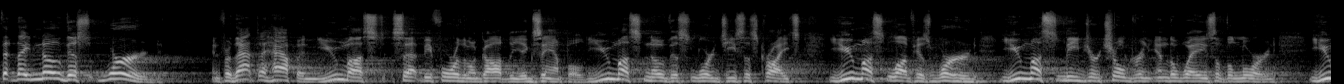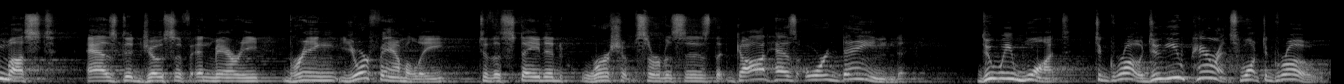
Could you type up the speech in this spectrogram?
that they know this word. And for that to happen, you must set before them a godly example. You must know this Lord Jesus Christ. You must love His word. You must lead your children in the ways of the Lord. You must, as did Joseph and Mary, bring your family to the stated worship services that God has ordained. Do we want to grow? Do you parents want to grow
